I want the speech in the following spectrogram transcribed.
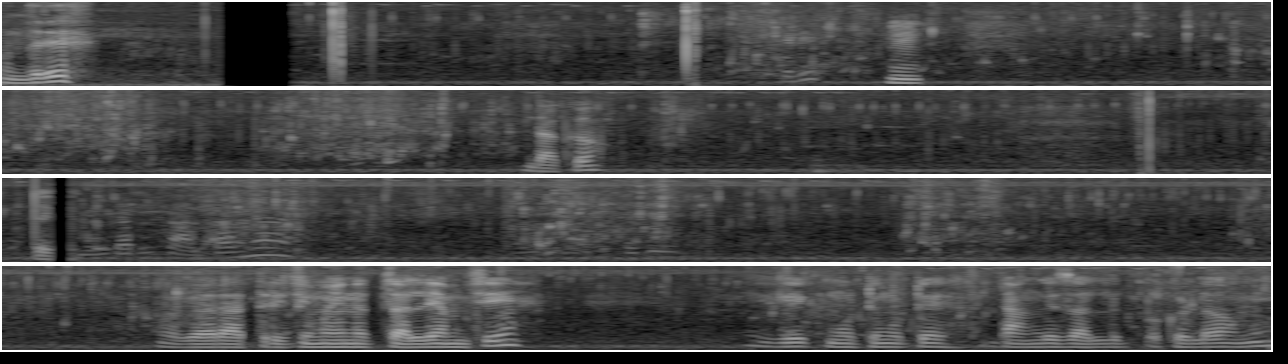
उंदरे. दाखव. बघा रात्रीची मेहनत चालली आमची. एक एक मोठे मोठे डांगे चालले पकडलो आम्ही.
